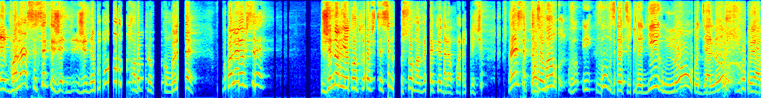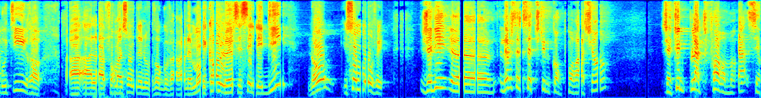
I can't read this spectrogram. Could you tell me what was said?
Et voilà, c'est ce que je, je démontre au peuple congolais. Voilà l'FCC. Je n'ai rien contre l'FCC, nous sommes avec eux dans la coalition. Mais vous, vous, vous, êtes de dire non au dialogue qui peut aboutir à, à la formation de nouveaux gouvernements. Et quand le FCC les dit, non, ils sont mauvais. Je dis, euh, l'FCC c'est une corporation, c'est une plateforme a ses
